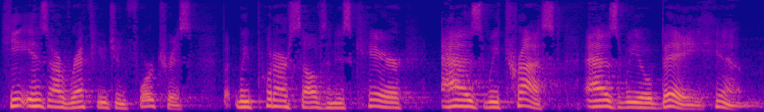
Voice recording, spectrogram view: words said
He is our refuge and fortress, but we put ourselves in His care as we trust, as we obey Him.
